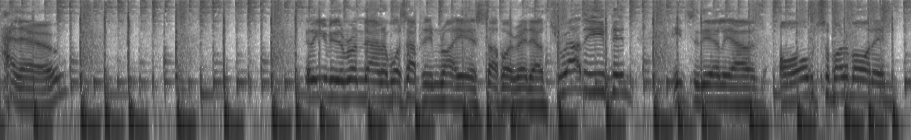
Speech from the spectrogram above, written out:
Hello. Going to give you the rundown of what's happening right here Starpoint Radio throughout the evening into the early hours of tomorrow morning.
